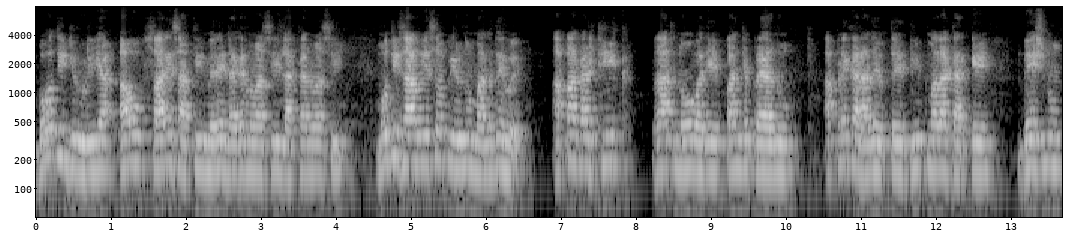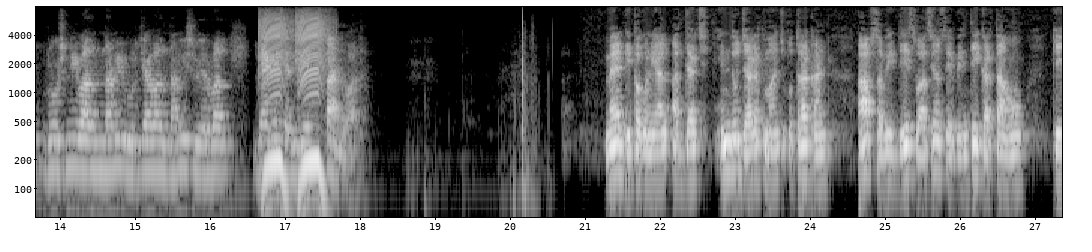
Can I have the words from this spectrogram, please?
ਬਹੁਤ ਹੀ ਜ਼ਰੂਰੀ ਆ। ਆਓ ਸਾਰੇ ਸਾਥੀ, ਮੇਰੇ ਨਗਰ ਨਿਵਾਸੀ, ਇਲਾਕਾ ਨਿਵਾਸੀ, ਮੋਦੀ ਸਾਹਿਬ ਦੀ ਇਸ ਅਪੀਲ ਨੂੰ ਮੰਨਦੇ ਹੋਏ ਆਪਾਂ ਕੱਲ ਠੀਕ ਰਾਤ 9 ਵਜੇ 5 ਅਪ੍ਰੈਲ ਨੂੰ ਆਪਣੇ ਘਰਾਂ ਦੇ ਉੱਤੇ ਦੀਪਮਾਲਾ ਕਰਕੇ ਦੇਸ਼ ਨੂੰ ਰੋਸ਼ਨੀ ਵੱਲ ਨਵੀਂ ਊਰਜਾ ਵੱਲ ਨਵੀਂ ਸਵੇਰ ਵੱਲ ਲੈ ਕੇ ਚੱਲੀਏ ਧੰਨਵਾਦ मैं दीपक उनियाल अध्यक्ष हिंदू जागृत मंच उत्तराखंड आप सभी देशवासियों से विनती करता हूं कि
